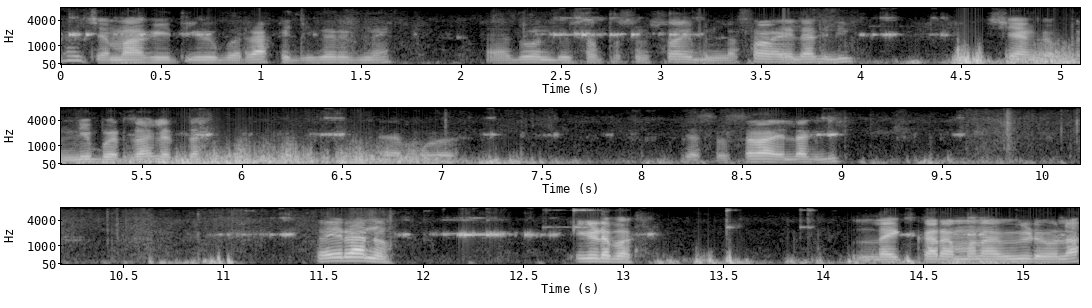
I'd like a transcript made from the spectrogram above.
गायच्या मागे ती उभं राखायची गरज नाही. दोन दिवसापासून सोयाबीनला सळायला लागली. शेंगा पण निबर झाल्यात त्यामुळं जास्त सळायला लागली. काही राहणं इकडे बघ. लाईक करा म्हणा व्हिडिओला.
